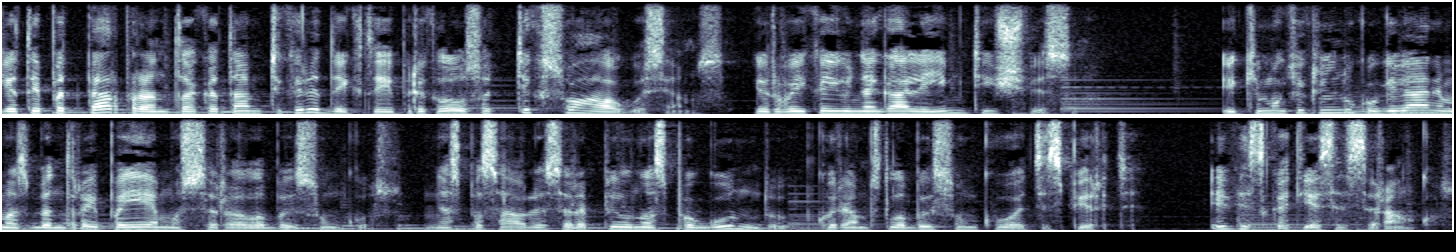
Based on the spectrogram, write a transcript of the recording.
Jie taip pat perpranta, kad tam tikri daiktai priklauso tik suaugusiems ir vaikai jų negali imti iš viso. Iki mokyklinukų gyvenimas bendrai paėmus yra labai sunkus, nes pasaulis yra pilnas pagundų, kuriams labai sunku atsispirti. Į viską tiesiasi rankos.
